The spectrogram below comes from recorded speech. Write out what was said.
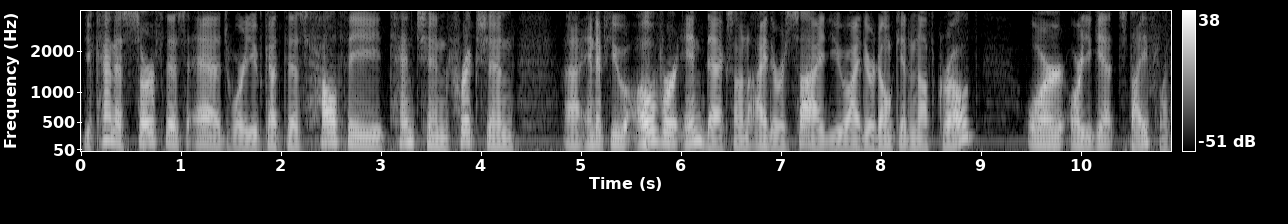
you kind of surf this edge where you've got this healthy tension, friction, uh, and if you over index on either side, you either don't get enough growth or or you get stifling.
